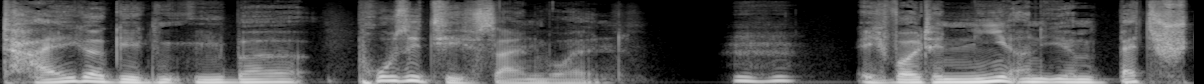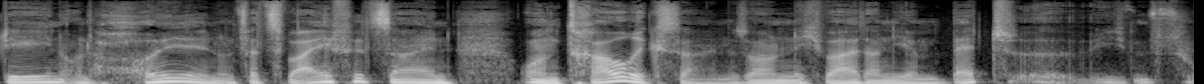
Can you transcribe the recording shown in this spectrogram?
Tiger gegenüber positiv sein wollen. Mhm. Ich wollte nie an ihrem Bett stehen und heulen und verzweifelt sein und traurig sein, sondern ich war an ihrem Bett, äh, so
